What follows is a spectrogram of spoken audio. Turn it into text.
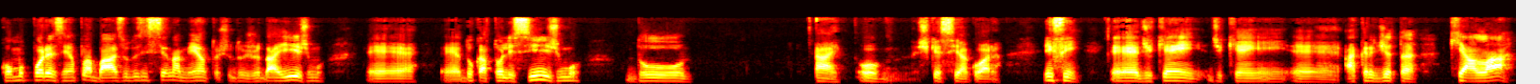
como, por exemplo, a base dos ensinamentos do judaísmo, é, é, do catolicismo, do. Ai, oh, esqueci agora. Enfim, é, de quem, de quem é, acredita que Alá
